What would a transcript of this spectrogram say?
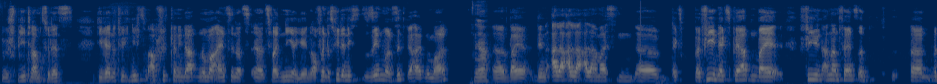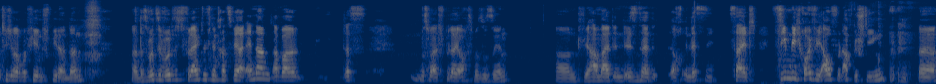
gespielt haben zuletzt. Die werden natürlich nicht zum Abschiedskandidaten Nummer eins in der äh, zweiten Liga gehen. Auch wenn das viele nicht so sehen wollen, sind wir halt nun mal. ja, äh, bei den aller, aller, allermeisten, äh, bei vielen Experten, bei vielen anderen Fans und äh, natürlich auch bei vielen Spielern dann. Äh, das wird, wird sich vielleicht durch den Transfer halt ändern, aber das muss man als Spieler ja auch erstmal so sehen. Und wir haben halt in, wir sind halt auch in letzter Zeit ziemlich häufig auf und abgestiegen. äh,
